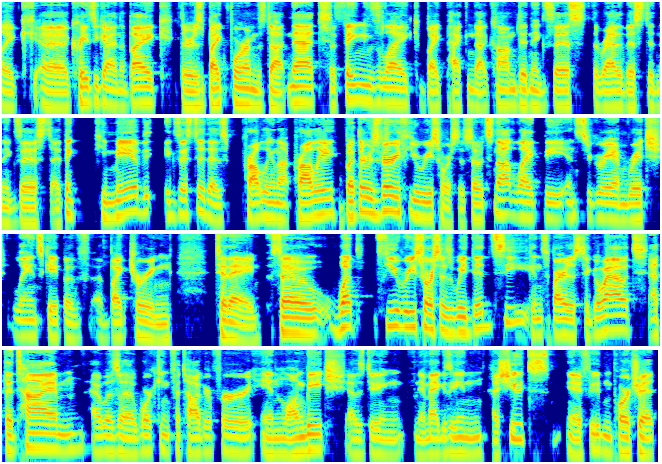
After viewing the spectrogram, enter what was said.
like uh, Crazy Guy on the Bike. There's bikeforums.net. So things like bikepacking.com didn't exist. The Radavist didn't exist. I think he may have existed as probably not probably, but there was very few resources. So it's not like the Instagram rich landscape of, of bike touring today. So, what few resources we did see inspired us to go out. At the time, I was a working photographer in Long Beach. I was doing you know, magazine uh, shoots, you know, food and portrait.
